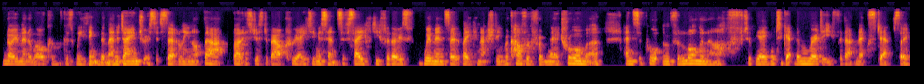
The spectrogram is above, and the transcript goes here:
no men are welcome because we think that men are dangerous. It's certainly not that, but it's just about creating a sense of safety for those women so that they can actually recover from their trauma and support them for long enough to be able to get them ready for that next step. So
